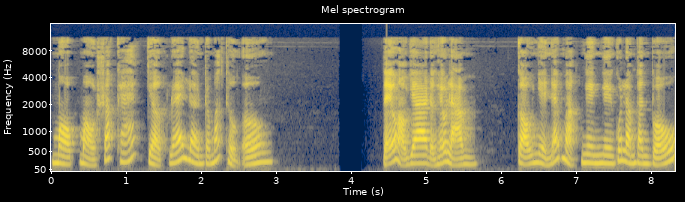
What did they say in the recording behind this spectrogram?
Một màu sắc khác chợt lóe lên trong mắt Thượng ương. Tiểu Hầu gia đừng hiểu lầm, Cậu nhìn nét mặt nghiêng nghiêng của Lâm Thanh Vũ.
